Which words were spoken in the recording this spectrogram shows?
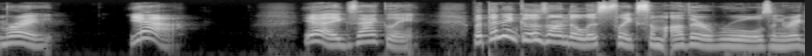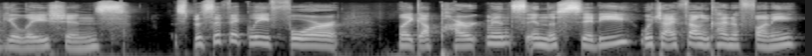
Right. Yeah. Yeah exactly. But then it goes on to list like some other rules and regulations specifically for like apartments in the city, which I found kind of funny.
